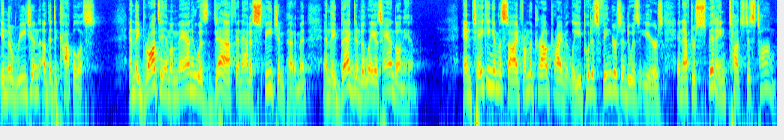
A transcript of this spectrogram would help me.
in the region of the Decapolis. And they brought to him a man who was deaf and had a speech impediment, and they begged him to lay his hand on him. And taking him aside from the crowd privately, he put his fingers into his ears, and after spitting, touched his tongue.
